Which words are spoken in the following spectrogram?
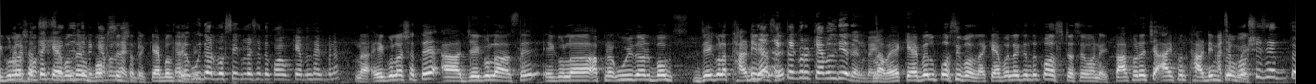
এগুলোর মানে সাথে কেবল থাকবে বক্সের সাথে থাকবে। তাহলে উইদার বক্স এগুলোর সাথে কেবল থাকবে না? না এগুলোর সাথে যেগুলো আছে এগুলো আপনার উইদার বক্স যেগুলো থার্টিন দেন আছে। একটা করে কেবল দিয়ে দেন ভাই। না ভাই কেবল পসিবল না। কেবলের কিন্তু কস্ট আছে অনেক। তারপরে হচ্ছে আইফোন থার্টিন আচ্ছা প্রো বক্সের সাথে তো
